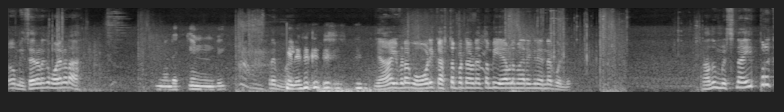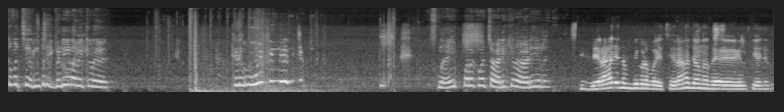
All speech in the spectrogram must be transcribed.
ഓ മിസൈലണക്ക് പോയാലടാ. ഞാൻ ഇവിടെ ഓടി കഷ്ടപ്പെട്ട് അവിടെ എത്തുമ്പോ ഏവളമാരെങ്കിലും എന്നെ കൊല്ലും. അത് സ്നൈപ്പറൊക്കെ വെച്ച് എന്തൊരു വെടിയടാ വെക്കണ് സ്നൈപ്പറൊക്കെ വെച്ച് അടിക്കണ അടികൾ. സിറാജിന്റെ മുമ്പിൽ കൂടെ പോയി. സിറാജ് അത് ഹെൽപ്പ് ചെയ്യുന്നത്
